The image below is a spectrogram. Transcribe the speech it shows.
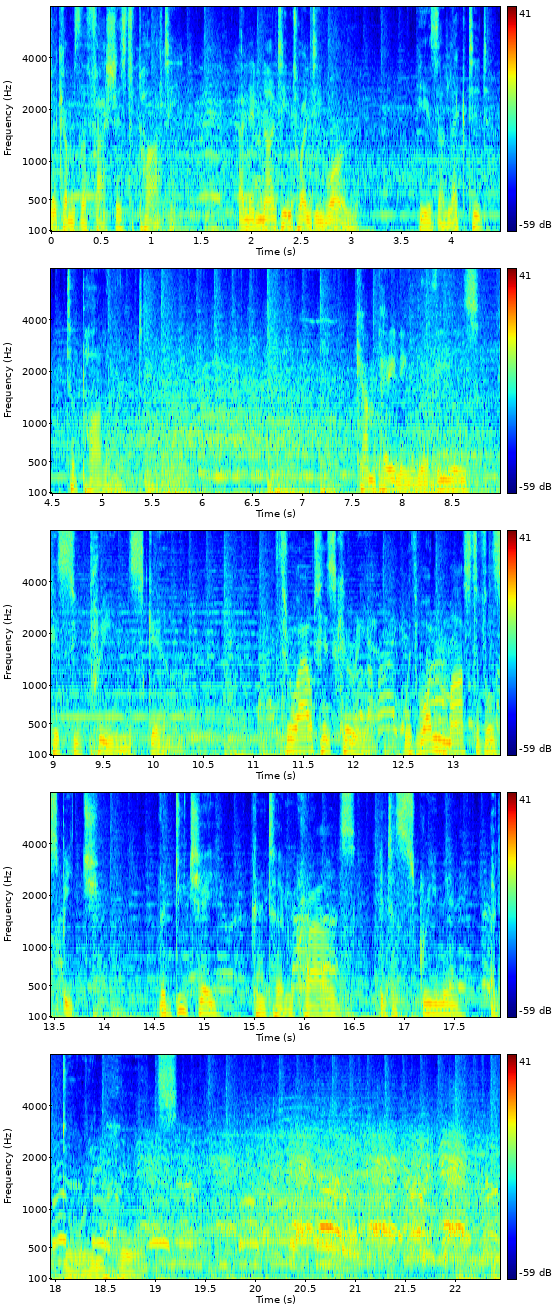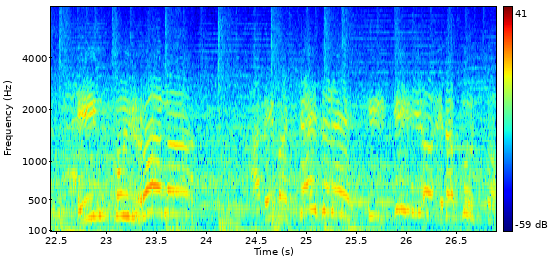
becomes the Fascist Party, and in 1921, he is elected to parliament. Campaigning reveals his supreme skill. Throughout his career, with one masterful speech, the Duce can turn crowds into screaming, adoring hordes. in cui Roma aveva Cesare, Virgilio ed Augusto.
